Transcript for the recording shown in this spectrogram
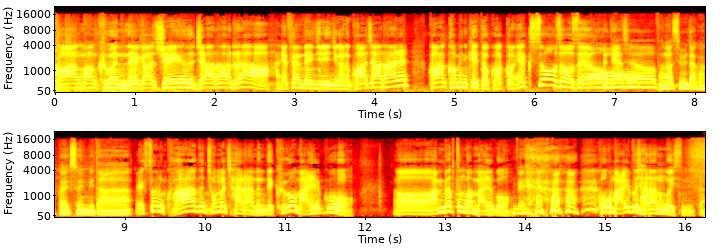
과학만큼은 내가 제일 잘 알아. FM 댕진 인증하는 과자랄 과학 communicator 과거 엑소 어서 오세요. 안녕하세요. 반갑습니다. 곽거 엑소입니다. 엑소는 과학은 정말 잘 아는데 그거 말고 어 암벽 등반 말고 네. 그거 말고 잘하는 거 있습니까?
